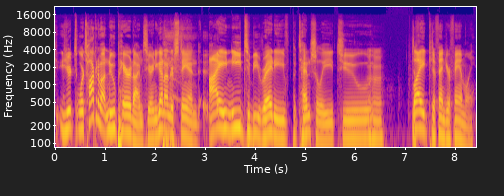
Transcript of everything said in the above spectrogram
you're, we're talking about new paradigms here, and you got to understand. I need to be ready potentially to, Mm-hmm. like, Defend your family.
